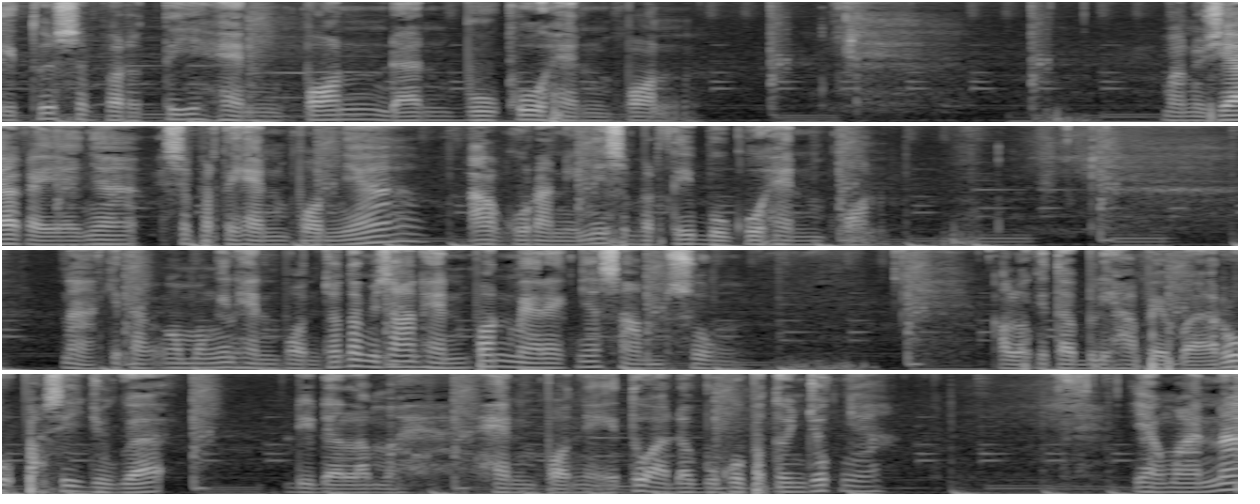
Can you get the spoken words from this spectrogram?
itu seperti handphone dan buku handphone. Manusia kayaknya seperti handphonenya, Al-Quran ini seperti buku handphone. Nah, kita ngomongin handphone. Contoh misalkan handphone mereknya Samsung. Kalau kita beli HP baru, pasti juga di dalam handphonenya itu ada buku petunjuknya. Yang mana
